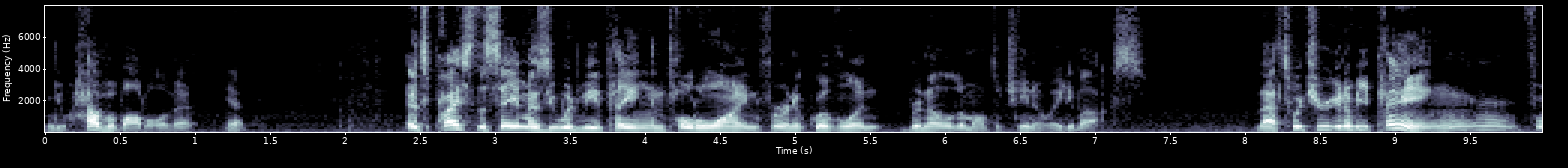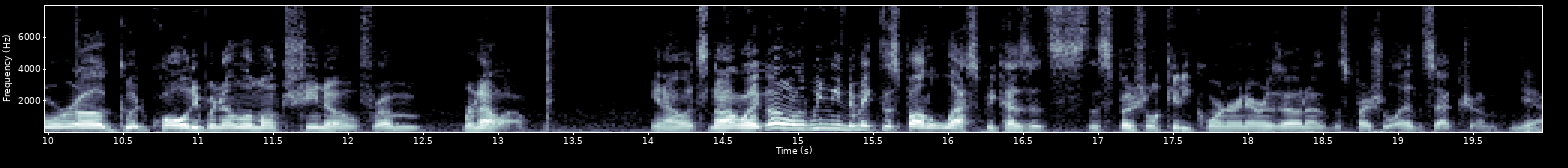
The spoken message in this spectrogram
You have a bottle of it. Yep. It's priced the same as you would be paying in total wine for an equivalent Brunello de Montalcino, eighty bucks. That's what you're going to be paying for a good quality Brunello Montalcino from Brunello. You know, it's not like, oh, we need to make this bottle less because it's the special kitty corner in Arizona, the special ed section. Yeah.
